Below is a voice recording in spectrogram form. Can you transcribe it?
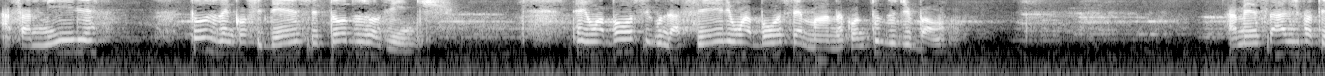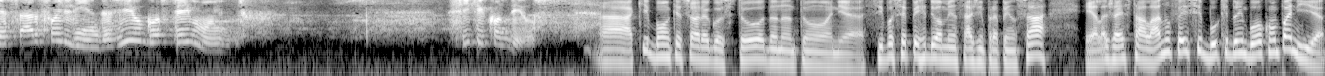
a família, todos da Inconfidência, todos os ouvintes. Tenha uma boa segunda-feira e uma boa semana, com tudo de bom. A mensagem para pensar foi linda, viu? Gostei muito. Fique com Deus. Ah, que bom que a senhora gostou, dona Antônia. Se você perdeu a mensagem para pensar, ela já está lá no Facebook do Em Boa Companhia,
